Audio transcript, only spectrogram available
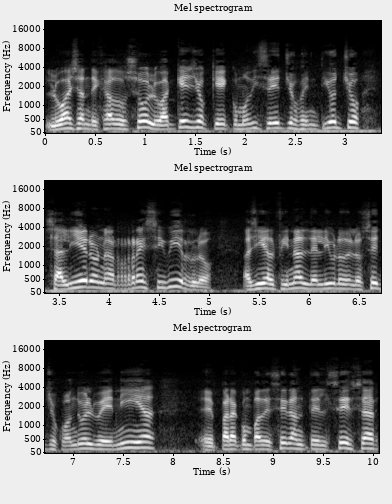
lo hayan dejado solo, aquellos que, como dice Hechos 28, salieron a recibirlo. Allí al final del libro de los Hechos, cuando él venía eh, para compadecer ante el César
